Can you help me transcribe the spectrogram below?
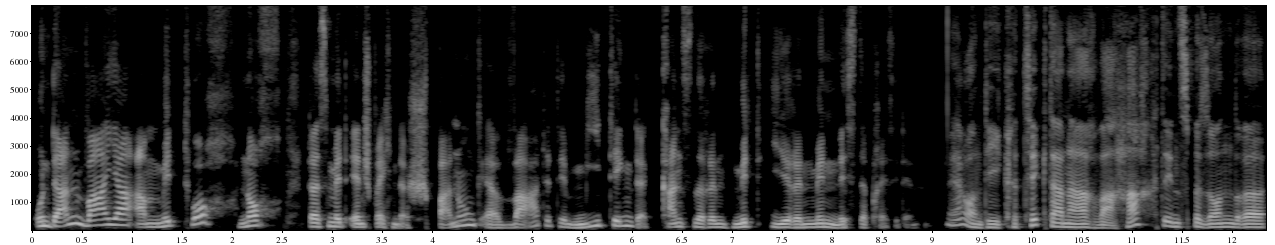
Und dann war ja am Mittwoch noch das mit entsprechender Spannung erwartete Meeting der Kanzlerin mit ihren Ministerpräsidenten. Ja, und die Kritik danach war hart, insbesondere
